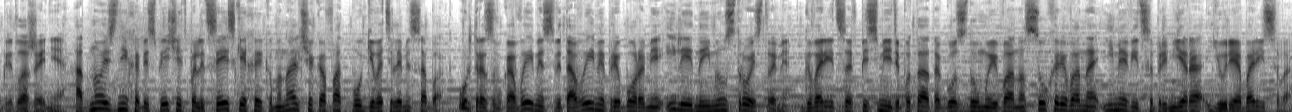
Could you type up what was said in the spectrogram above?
предложения. Одно из них — обеспечить полицейских и коммунальщиков отпугивателями собак. Ультразвуковыми, световыми приборами или иными устройствами. Говорится в письме депутата Госдумы Ивана Сухарева на имя вице вице-премьера Юрия Борисова.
